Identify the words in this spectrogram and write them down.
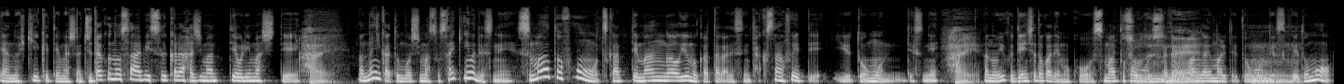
あの、引き受けてました。自宅のサービスから始まっておりまして、はい、まあ何かと申しますと、最近はですね、スマートフォンを使って漫画を読む方がですね、たくさん増えていると思うんですね。はい、あの、よく電車とかでもこう、スマートフォンの中で漫画読まれてると思うんですけれども、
